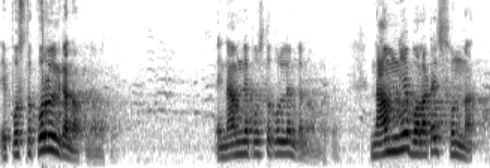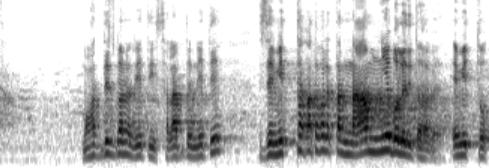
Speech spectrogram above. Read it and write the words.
এই প্রশ্ন করলেন কেন আপনি আমাকে? এই নাম নিয়ে প্রশ্ন করলেন কেন আমাকে? নাম নিয়ে বলাটাই সোননাথ। মহাদ্দিসগণের রীতি সালাবদের নীতি, যে মিথ্যা কথা বলে তার নাম নিয়ে বলে দিতে হবে, এ মিথ্যুক।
